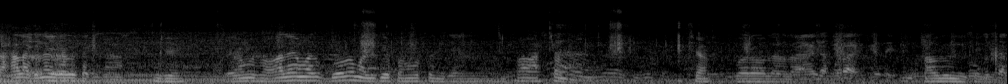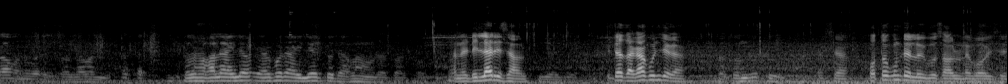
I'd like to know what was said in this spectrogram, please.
টাকা লাগে না এইভাবে থাকি না জি এরকম সকালে আমার বড় মালিকে ফোন করতেন যে পাঁচটা আচ্ছা। বড় চাউল নিচে তবে সকালে আইলে এরপরে আইলে তো দেখলাম আমরা মানে ডিলারি চাউল? এটা জায়গা কোন জায়গা? আচ্ছা কত কুইন্টাল লইব চাউল নেব হয়েছে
